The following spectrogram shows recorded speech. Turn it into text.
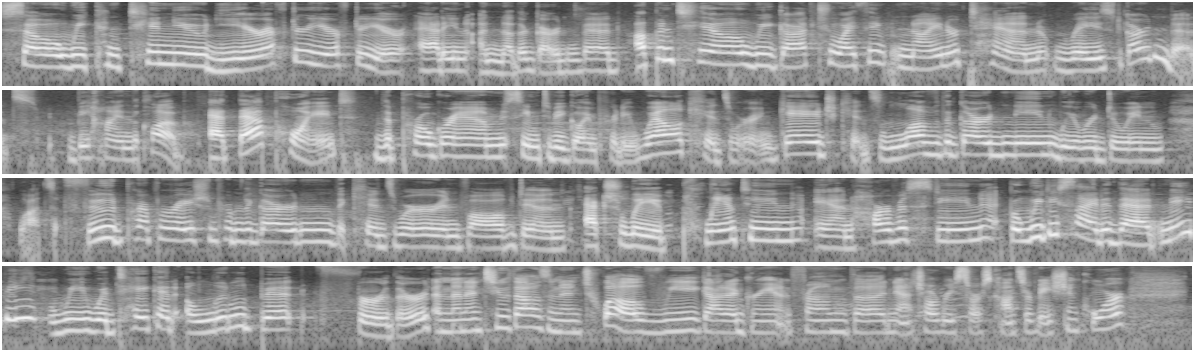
So we continued year after year after year adding another garden bed up until we got to I think nine or 10 raised garden beds behind the club. At that point, the program seemed to be going pretty well. Kids were engaged, kids loved the gardening. We were doing lots of food preparation from the garden. The kids were involved in actually planting and harvesting. But we decided that maybe we would take it a little bit further. And then in 2012, we got a grant from the Natural Resource Conservation Corps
